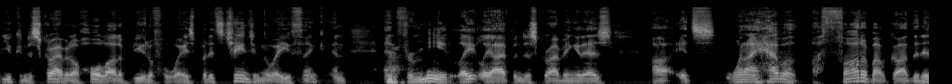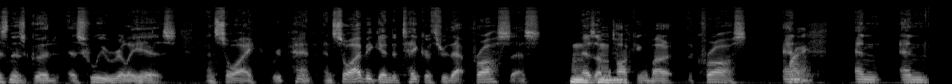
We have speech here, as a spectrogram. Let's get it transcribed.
you can describe it a whole lot of beautiful ways, but it's changing the way you think. And and yeah. for me, lately, I've been describing it as uh, it's when I have a, a, thought about God that isn't as good as who He really is, and so I repent, and so I begin to take her through that process mm-hmm. as I'm mm-hmm. talking about it, the cross, and right. And and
